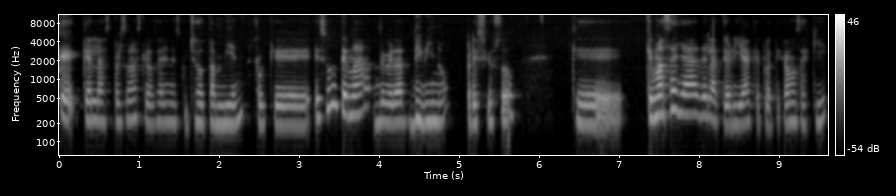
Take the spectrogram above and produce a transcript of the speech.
que, que las personas que nos hayan escuchado también, porque es un tema de verdad divino precioso que, que más allá de la teoría que platicamos aquí,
